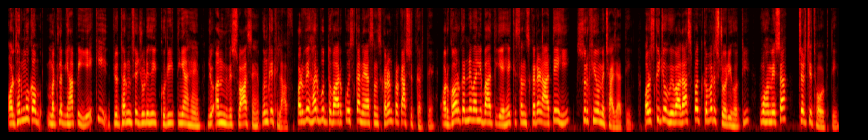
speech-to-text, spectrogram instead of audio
और धर्मों का मतलब यहाँ पे ये कि जो धर्म से जुड़ी हुई कुरीतियाँ हैं, जो अंधविश्वास हैं, उनके खिलाफ। और वे हर बुधवार को इसका नया संस्करण प्रकाशित करते और गौर करने वाली बात यह है कि संस्करण आते ही सुर्खियों में छा जाती। और उसकी जो विवादास्पद कवर स्टोरी होती, वो हमेशा चर्चित हो उठती।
